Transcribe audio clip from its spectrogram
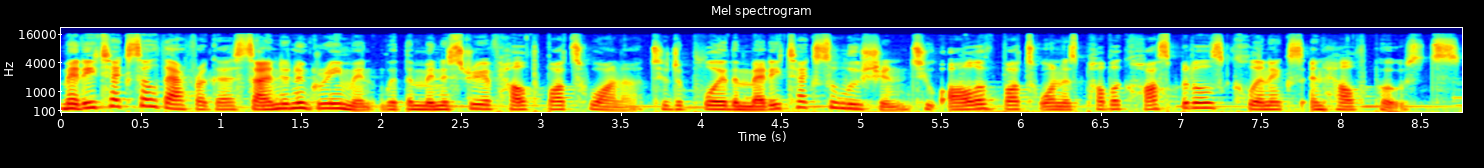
Meditech South Africa signed an agreement with the Ministry of Health Botswana to deploy the Meditech solution to all of Botswana's public hospitals, clinics, and health posts.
